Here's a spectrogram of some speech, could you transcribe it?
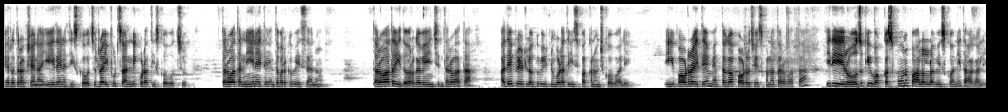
ఎర్ర ద్రాక్ష అయినా ఏదైనా తీసుకోవచ్చు. డ్రై ఫ్రూట్స్ అన్నీ కూడా తీసుకోవచ్చు. తర్వాత నేనైతే ఇంతవరకు వేశాను. తర్వాత ఈ దోరగా వేయించిన తర్వాత అదే ప్లేట్లోకి వీటిని కూడా తీసి పక్కన ఉంచుకోవాలి. ఈ పౌడర్ అయితే మెత్తగా పౌడర్ చేసుకున్న తర్వాత ఇది రోజుకి ఒక్క స్పూను పాలల్లో వేసుకొని తాగాలి.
